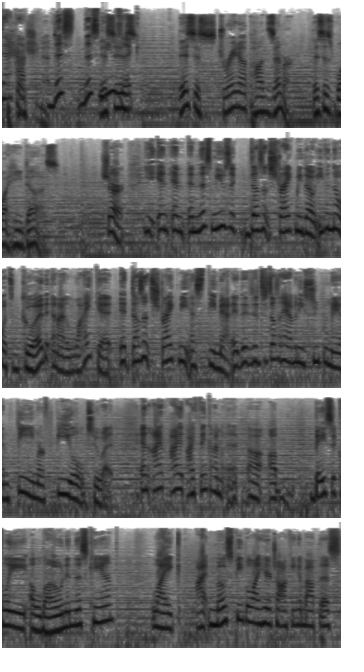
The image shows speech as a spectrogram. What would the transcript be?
exactly. passionate. This this This music. is this is straight up Hans Zimmer. This is what he does. Sure. And, and, and this music doesn't strike me, though, even though it's good and I like it, it doesn't strike me as thematic. It, it just doesn't have any Superman theme or feel to it. And I, I, I think I'm uh, uh, basically alone in this camp. Like, I, most people I hear talking about this,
